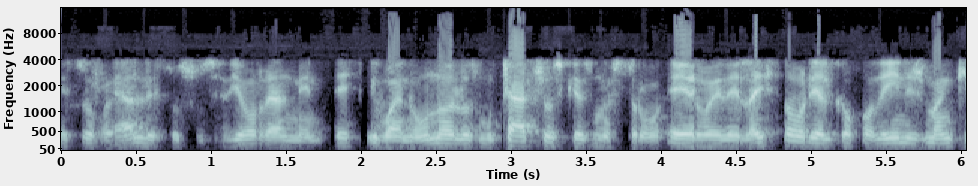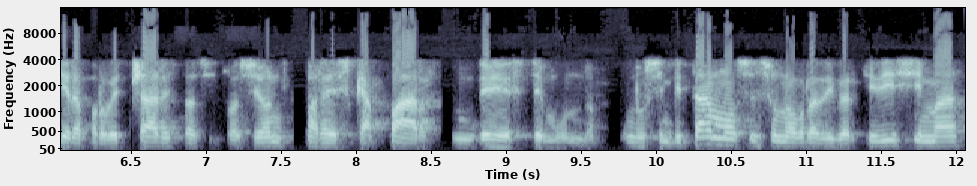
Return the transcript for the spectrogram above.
esto es real, esto sucedió realmente. Y bueno, uno de los muchachos, que es nuestro héroe de la historia, el cojo de Inishman, quiere aprovechar esta situación para escapar de este mundo. Los invitamos, es una obra divertidísima,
